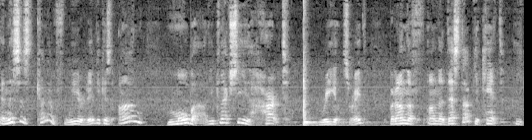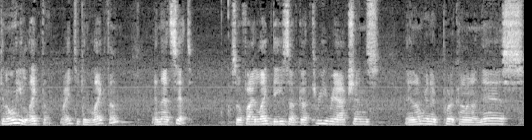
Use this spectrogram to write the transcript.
and this is kind of weird eh? because on mobile you can actually heart reels right? But on the on the desktop you can't. You can only like them right? You can like them and that's it. So if I like these I've got three reactions and I'm going to put a comment on this.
